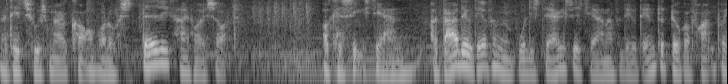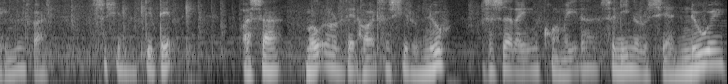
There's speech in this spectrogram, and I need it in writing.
når det tusmørke kommer, hvor du stadigvæk har en horisont, og kan se stjernen. Og der er det jo derfor, man bruger de stærkeste stjerner, for det er jo dem, der dukker frem på himlen først. Så siger man, det er den. Og så måler du den højde, så siger du nu, og så sidder der en med kronometeret. Så lige når du siger nu, ikke?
